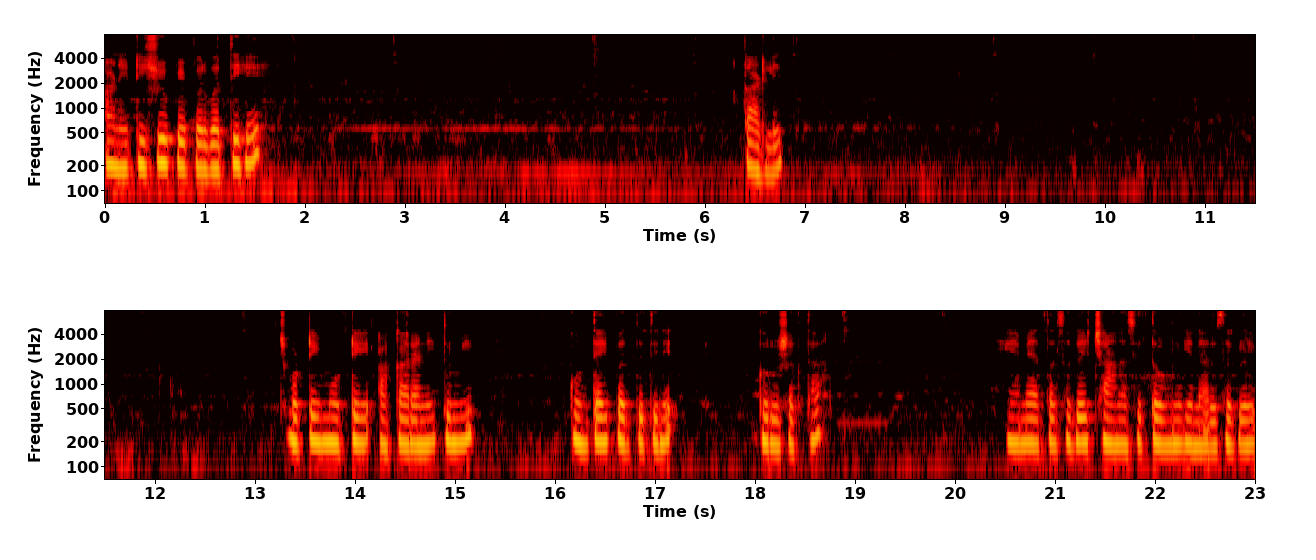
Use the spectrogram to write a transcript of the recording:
आणि टिश्यू पेपरवरती हे काढलेत. छोटे मोठे आकाराने तुम्ही कोणत्याही पद्धतीने करू शकता. हे आम्ही आता सगळे छान असे तळून घेणारे सगळे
